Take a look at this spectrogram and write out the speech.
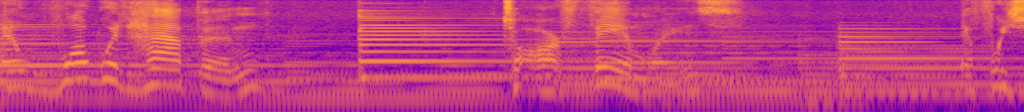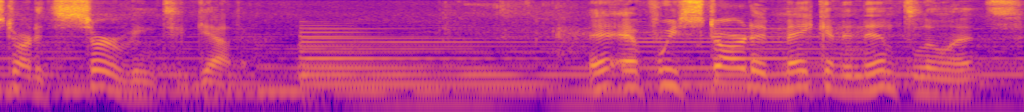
And what would happen to our families if we started serving together? If we started making an influence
